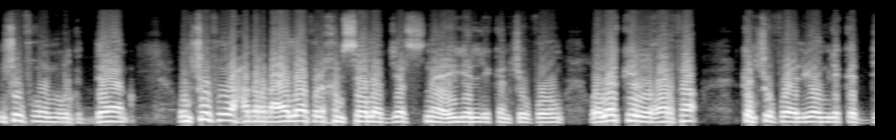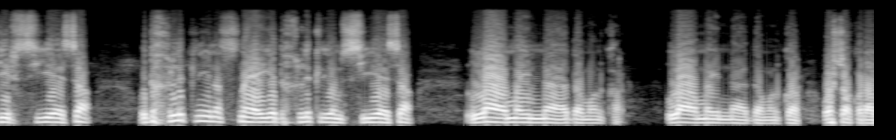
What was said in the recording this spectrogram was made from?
نشوفوهم لقدام ونشوفوا واحد 4000 ولا 5000 ديال الصناعية اللي كنشوفوهم. ولكن الغرفة كنشوفوها اليوم اللي كدير السياسة ودخلت لينا الصناعية دخلت لهم السياسة. اللهم أنا هذا منكر اللهم أنا هذا منكر وشكرا.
